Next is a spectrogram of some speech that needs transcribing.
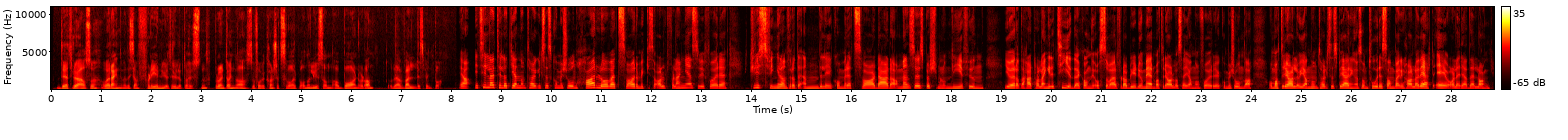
Det tror jeg også, og jeg regner med det kommer flere nyheter i løpet av høsten. Blant annet så får vi kanskje et svar på analysene av barnålene, og det er jeg veldig spent på. Ja, I tillegg til at Gjenopptakelseskommisjonen har lova et svar om ikke så altfor lenge, så vi får eh, kryss fingrene for at det endelig kommer et svar der, da. Men så er spørsmålet om nye funn gjør at det her tar lengre tid. Det kan det også være, for da blir det jo mer materiale å se gjennom for kommisjonen, da. Og materialet og gjennomtakelsesbegjæringa som Tore Sandberg har levert, er jo allerede lang.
